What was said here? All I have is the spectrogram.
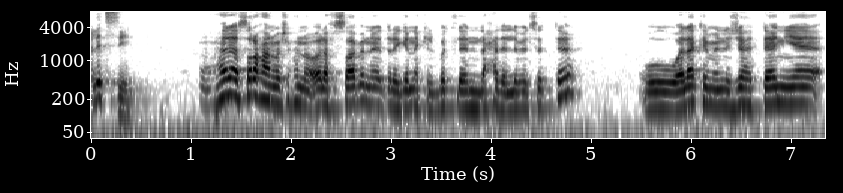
let's see هلا صراحة أنا بشوف إنه أولاف صعب إنه يقدر ي gank ال bot lane لحد ال level 6 ولكن من الجهة الثانية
